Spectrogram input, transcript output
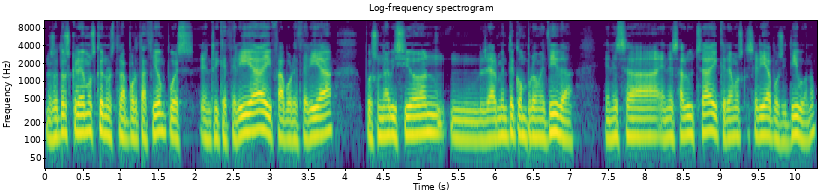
Nosotros creemos que nuestra aportación pues, enriquecería y favorecería pues, una visión mm, realmente comprometida en esa, en esa lucha y creemos que sería positivo. ¿no?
